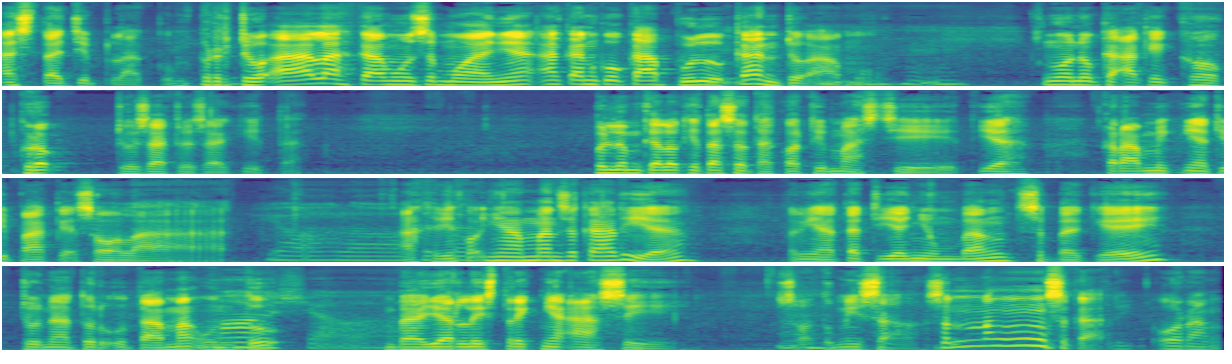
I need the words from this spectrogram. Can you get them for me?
astajib lakum. Berdoalah kamu semuanya akan kukabulkan doamu. Hmm, hmm, hmm. Ngono ake gogrok dosa-dosa kita. Belum kalau kita sedekah di masjid, ya keramiknya dipakai sholat. Ya Allah, Akhirnya betul. kok nyaman sekali ya. Ternyata dia nyumbang sebagai donatur utama Masya untuk bayar listriknya AC. Suatu hmm. misal, seneng sekali orang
